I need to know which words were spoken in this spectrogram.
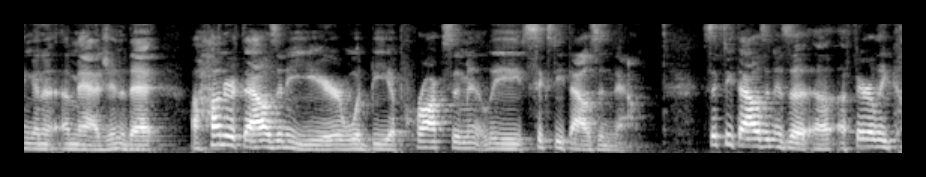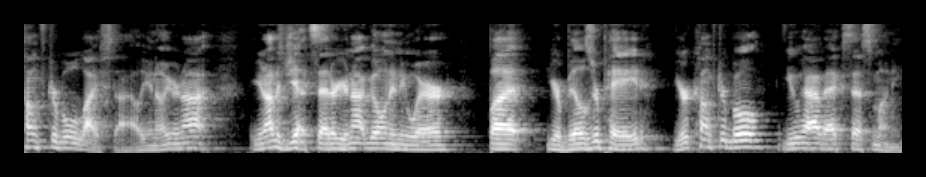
am going to imagine that 100,000 a year would be approximately 60,000 now. 60,000 is a, a, fairly comfortable lifestyle. You know, you're not you're not a jet setter, you're not going anywhere, but your bills are paid, you're comfortable, you have excess money.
